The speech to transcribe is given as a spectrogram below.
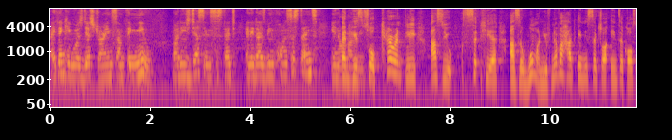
I think he was just trying something new. But he's just insisted and it has been consistent in And marriage. he's so currently, as you sit here as a woman, you've never had any sexual intercourse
